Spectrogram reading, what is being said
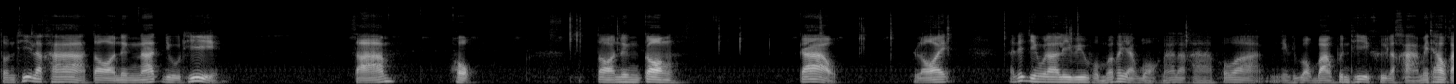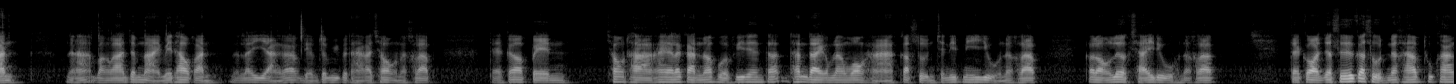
ส่วนที่ราคาต่อ 1 นัดอยู่ที่ 3 6 ต่อ 1 กล่อง9ร้อยอันที่จริงเวลารีวิวผมไม่ค่อยอยากบอกนะราคา เพราะว่าอย่างที่บอกบางพื้นที่คือราคาไม่เท่ากันนะฮะบางร้านจำหน่ายไม่เท่ากันและอีกอย่างก็เดี๋ยวจะมีปัญหากับช่องนะครับ แต่ก็เป็นช่องทางให้แล้วกันเนาะเผื่อพี่ท่านท่านใดกำลังมองหากระสุนชนิดนี้อยู่นะครับ ก็ลองเลือกใช้ดูนะครับ แต่ก่อนจะซื้อกระสุนนะครับ ทุกครั้ง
